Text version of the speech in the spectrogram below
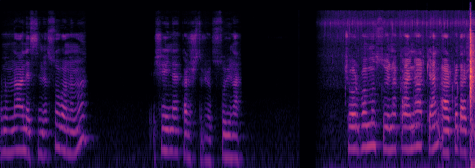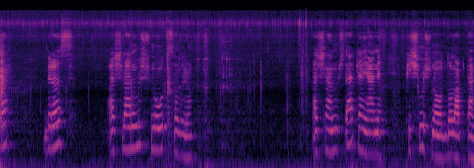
Bunun nanesini, soğanını şeyine karıştırıyoruz suyuna. Çorbamın suyuna kaynarken arkadaşlar biraz haşlanmış nohut salıyorum. Haşlanmış derken yani pişmiş nohut dolaptan.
